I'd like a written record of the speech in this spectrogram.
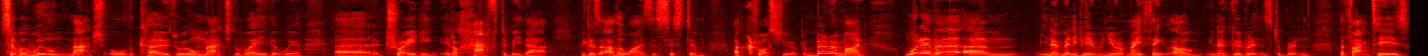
So we will match all the codes. We will match the way that we're uh, trading. It'll have to be that because otherwise the system across Europe. And bear in mind, whatever um, you know, many people in Europe may think, oh, you know, good riddance to Britain. The fact is,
